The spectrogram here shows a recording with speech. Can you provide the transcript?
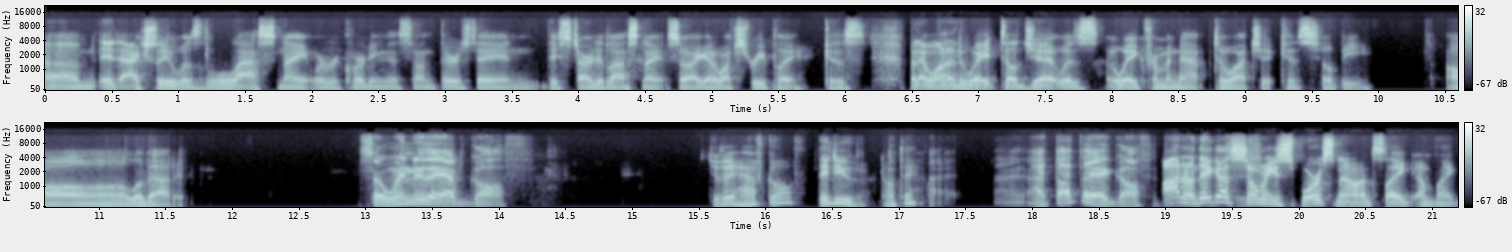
um, it actually was last night. We're recording this on Thursday, and they started last night. So I got to watch the replay because. But I wanted to wait till Jet was awake from a nap to watch it because he'll be all about it. So when do they have golf? Do they have golf? They do, don't they? I, I thought they had golf. I don't know. They got so many sports now. It's like I'm like,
